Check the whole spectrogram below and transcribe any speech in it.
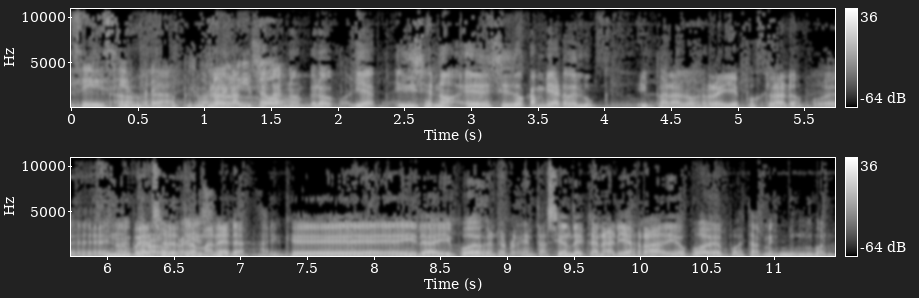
Sí, siempre. Ahora, pero Pero camisetas no, pero, y, y dice, no, he decidido cambiar de look. Y para los reyes, pues claro, pues Sí, no, no, puede ser de otra reyes, manera. Hay que ir ahí, pues, en representación de Canarias Radio, pues, pues también, bueno,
